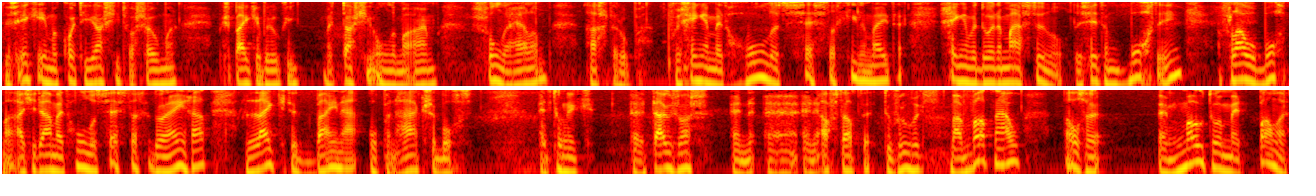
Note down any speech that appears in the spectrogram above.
Dus ik in mijn korte jasje, het was zomer, mijn spijkerbroekie, mijn tasje onder mijn arm, zonder helm, achterop. We gingen met 160 kilometer gingen we door de Maastunnel. Er zit een bocht in, een flauwe bocht. Maar als je daar met 160 doorheen gaat, lijkt het bijna op een haakse bocht. En toen ik eh, thuis was en, eh, en afstapte, toen vroeg ik... maar wat nou als er een motor met pannen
